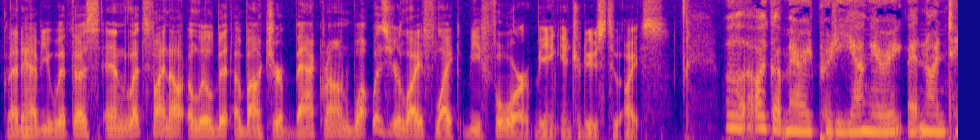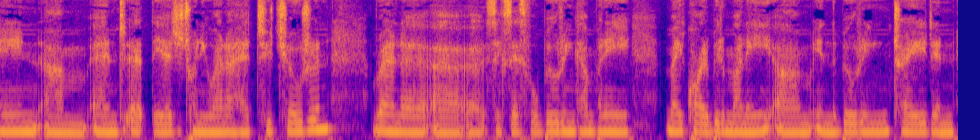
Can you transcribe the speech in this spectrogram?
Glad to have you with us. And let's find out a little bit about your background. What was your life like before being introduced to ICE? Well, I got married pretty young, Eric, at 19, um, and at the age of 21, I had two children. Ran a, a successful building company, made quite a bit of money um, in the building trade, and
